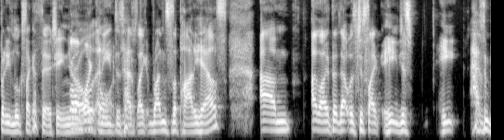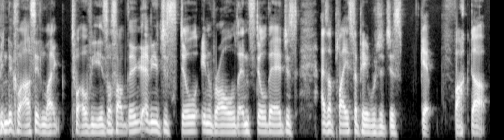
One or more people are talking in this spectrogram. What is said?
but he looks like a 13 year Oh old and he just yeah. has like runs the party house. Um I like that that was just like he just he hasn't been to class in like 12 years or something and he's just still enrolled and still there just as a place for people to just get fucked up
